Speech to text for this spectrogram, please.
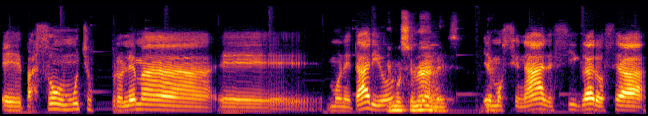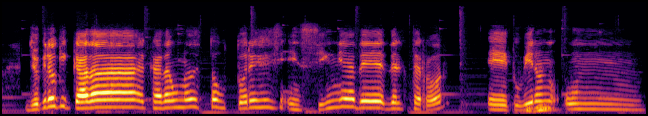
eh, pasó muchos problemas eh, monetarios. Emocionales. Emocionales, sí, claro. O sea, yo creo que cada, cada uno de estos autores insignia del terror eh, tuvieron un,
